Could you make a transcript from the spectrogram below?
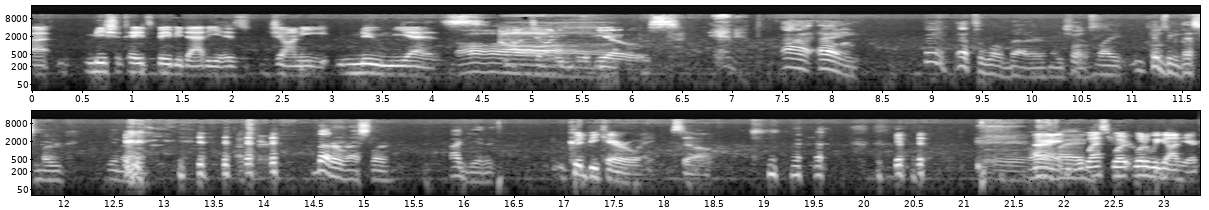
Miesha Tate's baby daddy is Johnny Nunes, Oh. not Johnny Munoz. Damn it! Uh, hey, eh, that's a little better, Miesha. Close. Like you could Close be this merc, you know, That's fair. better wrestler. I get it. Could be Caraway. So, Oh, all right, man. Wes, what what do we got here?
